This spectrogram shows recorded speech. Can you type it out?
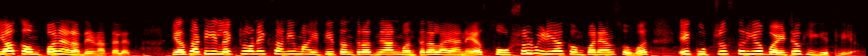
या कंपन्यांना देण्यात आलेत. यासाठी इलेक्ट्रॉनिक्स आणि माहिती तंत्रज्ञान मंत्रालयाने सोशल मीडिया कंपन्यांसोबत एक उच्चस्तरीय बैठकही घेतली आहे.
